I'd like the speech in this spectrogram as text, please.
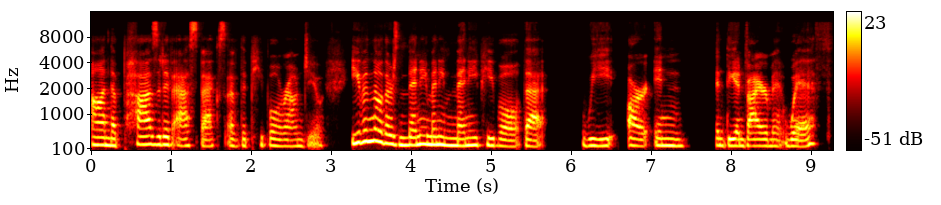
on the positive aspects of the people around you. Even though there's many, many, many people that we are in, the environment with,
